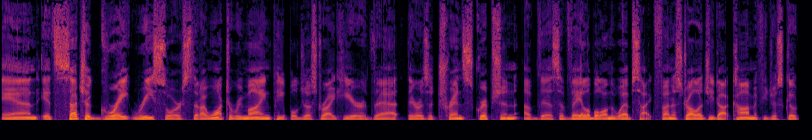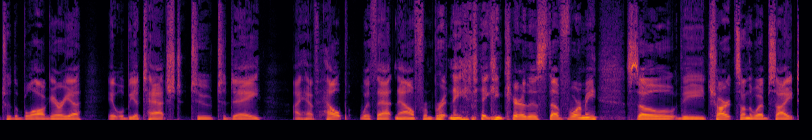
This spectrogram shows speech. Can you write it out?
And it's such a great resource that I want to remind people just right here that there is a transcription of this available on the website, funastrology.com. If you just go to the blog area, it will be attached to today. I have help with that now from Brittany taking care of this stuff for me. So the charts on the website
